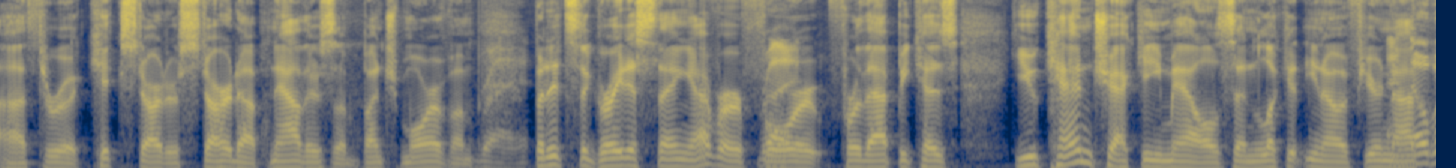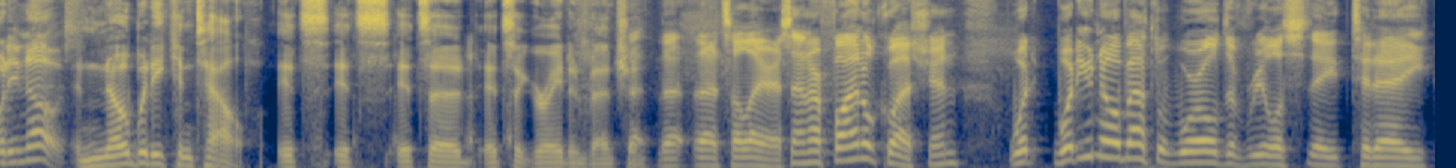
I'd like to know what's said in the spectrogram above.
Uh, through a Kickstarter startup, now there's a bunch more of them. Right. But it's the greatest thing ever for Right. for that because you can check emails and look at you know if you're And not nobody knows. nobody can tell. It's it's it's a it's a great invention. That, that's hilarious. And our final question: What what do you know about the world of real estate today?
